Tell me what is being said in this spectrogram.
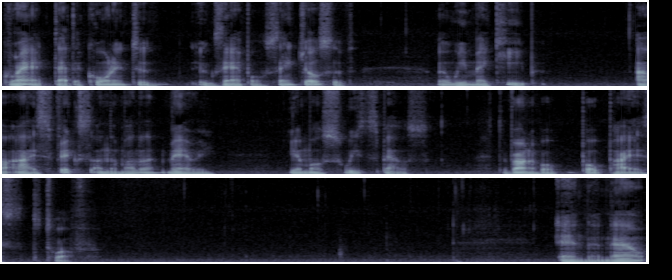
Grant that according to example, St. Joseph, that we may keep our eyes fixed on the Mother Mary, your most sweet spouse, the Venerable Pope Pius XII. And uh, now,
